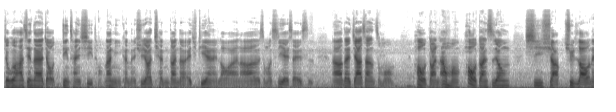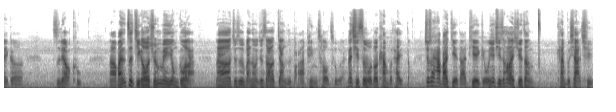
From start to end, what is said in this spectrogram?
结果他现在要叫我订餐系统，那你可能需要前端的 HTML 啊，然后什么 CSS，然后再加上什么后端，那、我们后端是用 C Sharp 去捞那个资料库，然后反正这几个我全都没用过啦。然后就是反正我就是要这样子把它拼凑出来，那其实我都看不太懂，就是他把解答贴给我，因为其实后来学长看不下去，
